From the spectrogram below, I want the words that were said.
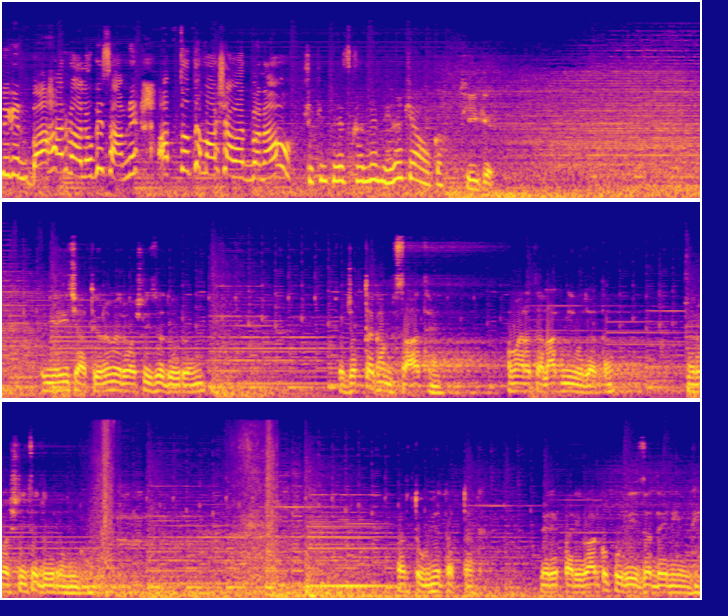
लेकिन बाहर वालों के सामने अब तो तमाशा मत बनाओ। लेकिन फिर इस घर में मेरा क्या होगा? ठीक है। तुम यही चाहती हो ना मैं रोशनी से दूर रहूँ? तो जब तक हम साथ हैं हमारा तलाक नहीं हो जाता मैं रोशनी से दूर रहूँगा। पर तुम्हें तब तक मेरे परिवार को पूरी इज़्ज़त देनी होगी।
